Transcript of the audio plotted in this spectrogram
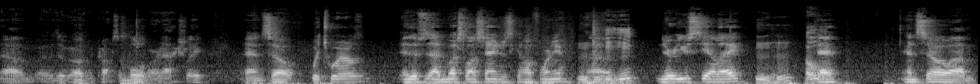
Um, it was uh, across a boulevard, actually, and so Which was? and this is in West Los Angeles, California, um, near UCLA. Mm-hmm. Oh, Okay, and so um,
